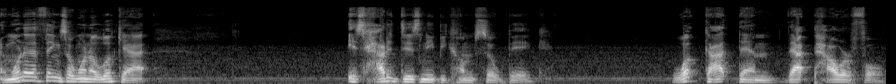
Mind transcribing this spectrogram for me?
And one of the things I want to look at is how did Disney become so big? What got them that powerful?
